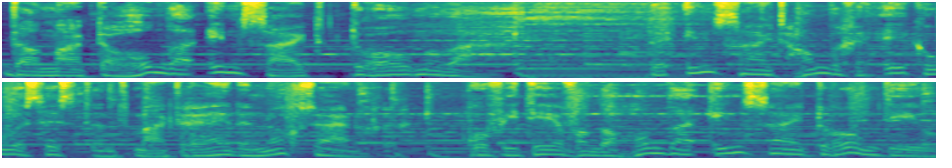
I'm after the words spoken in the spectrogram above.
dan maakt de Honda Insight dromen waar. De Insight handige eco-assistant maakt rijden nog zuiniger. Profiteer van de Honda Insight Droomdeal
